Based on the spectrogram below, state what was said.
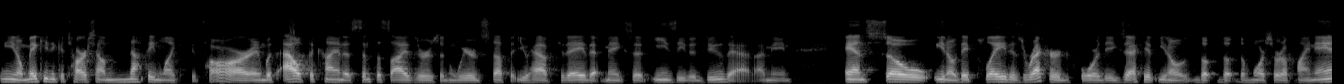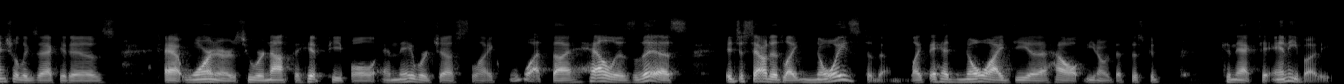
you know making the guitar sound nothing like a guitar and without the kind of synthesizers and weird stuff that you have today that makes it easy to do that i mean and so you know they played his record for the executive you know the, the, the more sort of financial executives at warner's who were not the hip people. And they were just like what the hell is this? It just sounded like noise to them. Like they had no idea how you know that this could connect to anybody.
